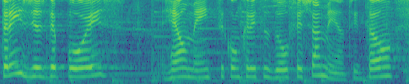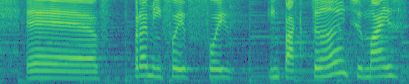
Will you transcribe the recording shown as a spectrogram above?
três dias depois, realmente se concretizou o fechamento. Então, é, para mim foi, foi impactante, mas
